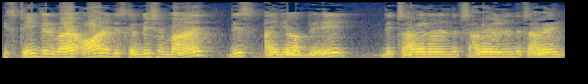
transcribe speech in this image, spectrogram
is tainted by or it is conditioned by this idea of the the traveler and the traveler and the traveling.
